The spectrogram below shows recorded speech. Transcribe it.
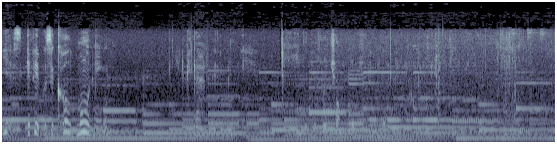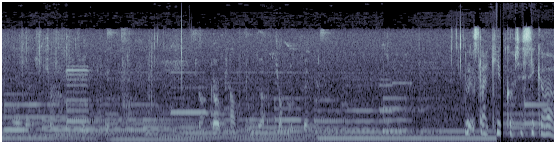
Yes, if it was a cold morning, you'd be glad of it, wouldn't you? Looking for a chocolate finger. Oh, chocolate finger. Go camping chocolate finger. Looks like you've got a cigar.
